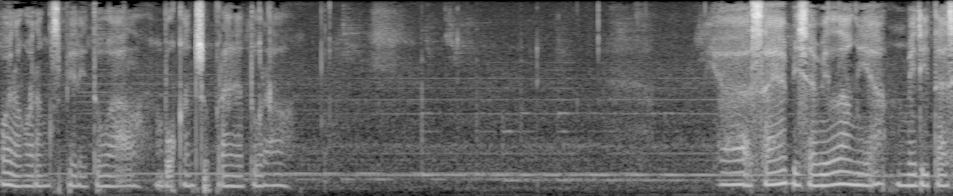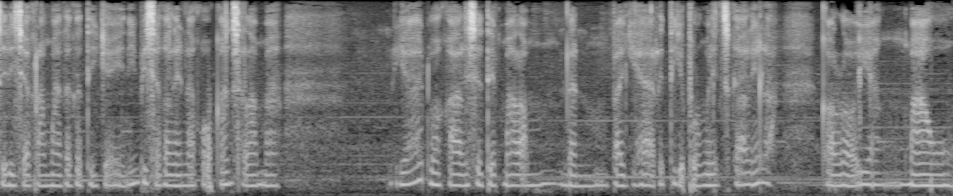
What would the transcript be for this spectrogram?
orang-orang spiritual bukan supranatural. Ya saya bisa bilang ya meditasi di cakramata ketiga ini bisa kalian lakukan selama ya dua kali setiap malam dan pagi hari 30 menit sekali lah. Kalau yang mau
